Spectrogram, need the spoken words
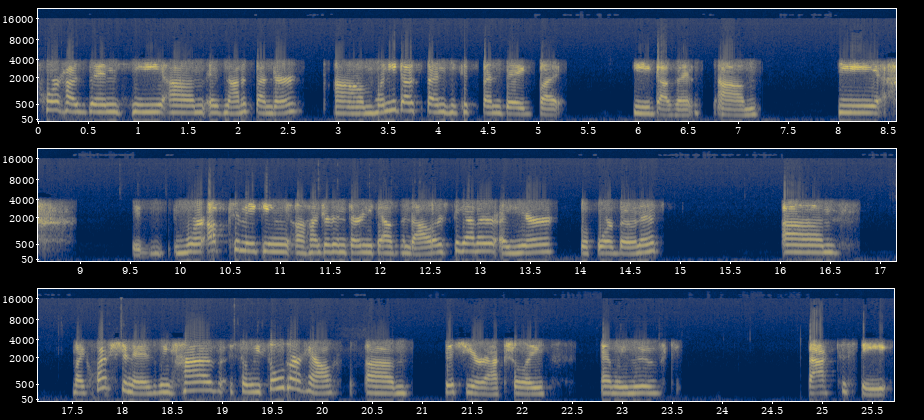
poor husband. He um, is not a spender. Um, when he does spend, he could spend big, but he doesn't. Um, he we're up to making $130,000 together a year before bonus. Um, my question is we have so we sold our house um, this year actually and we moved back to state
